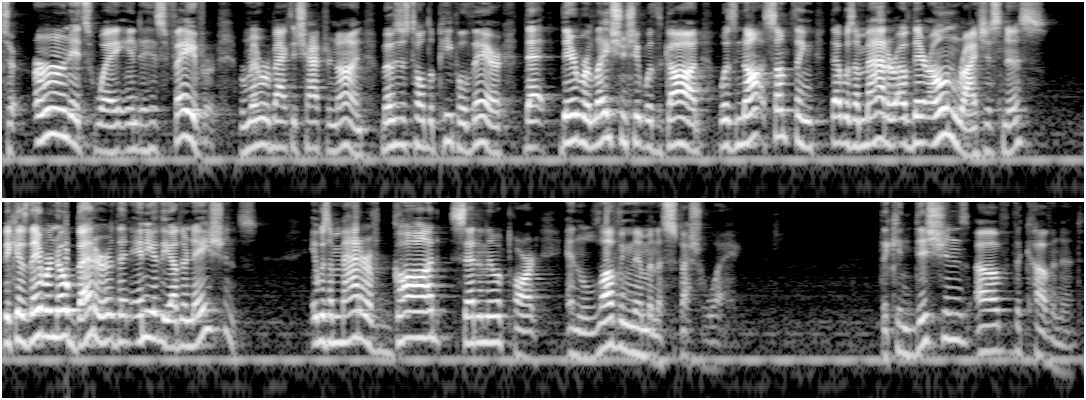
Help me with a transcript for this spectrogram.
to earn its way into his favor. Remember back to chapter 9, Moses told the people there that their relationship with God was not something that was a matter of their own righteousness because they were no better than any of the other nations. It was a matter of God setting them apart and loving them in a special way. The conditions of the covenant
